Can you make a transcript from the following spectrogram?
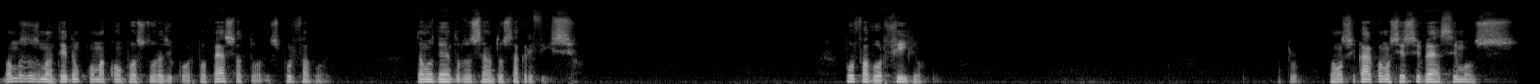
vamos nos manter com uma compostura de corpo. Eu peço a todos, por favor. Estamos dentro do santo sacrifício. Por favor, filho. Vamos ficar como se estivéssemos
